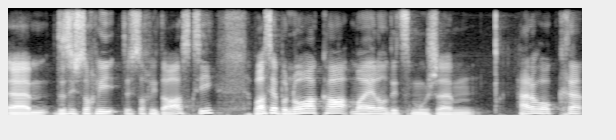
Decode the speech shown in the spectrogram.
ähm, das ist so ein bisschen das, so ein das gewesen. Was ich aber noch hatte, Mael, und jetzt musst du ähm, herhocken,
